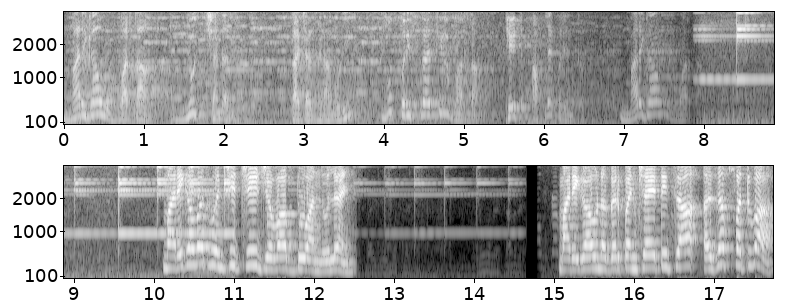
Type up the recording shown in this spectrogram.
मारेगाव वार्ता न्यूज चॅनल. ताज्या घडामोडी व परिसरातील वार्ता थेट आपल्यापर्यंत. मारेगाव वार्ता. मारेगावात वंचितचे जवाब दो आंदोलन. मारेगाव नगरपंचायतीचा अजब फतवा.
